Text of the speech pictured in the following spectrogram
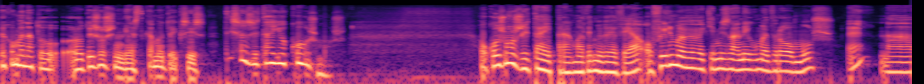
έρχομαι να το ρωτήσω συνδυαστικά με το εξής. τι σας ζητάει ο κόσμος; Ο Ο κόσμος ζητάει πράγματα, είμαι βέβαια. Οφείλουμε βέβαια και εμείς να ανοίγουμε δρόμους, ε; να,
